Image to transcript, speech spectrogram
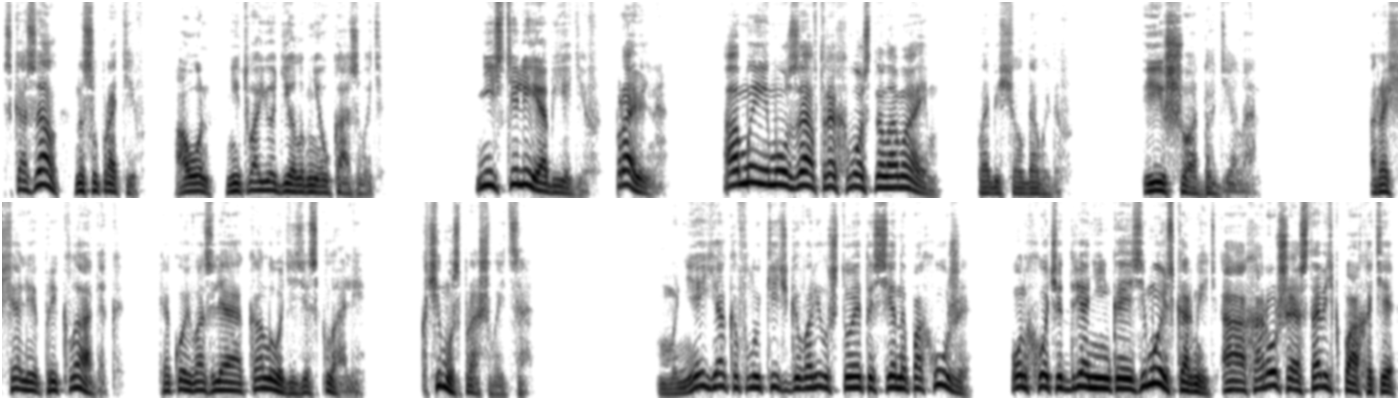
сказал на супротив, а он не твое дело мне указывать. Не стели, Объедев, правильно. А мы ему завтра хвост наломаем, — пообещал Давыдов. И еще одно дело. Расщали прикладок, какой возле колодези склали. К чему, спрашивается? Мне Яков Лукич говорил, что это сено похуже. Он хочет дряненькое зимой скормить, а хорошее оставить к пахоте.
